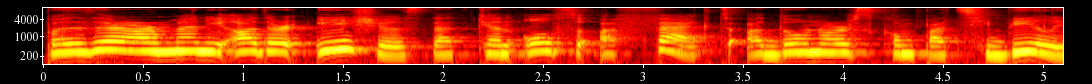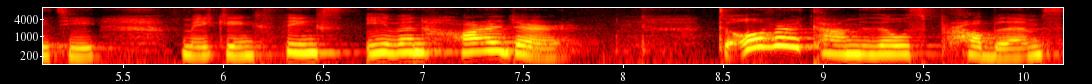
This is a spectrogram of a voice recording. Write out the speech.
But there are many other issues that can also affect a donor's compatibility, making things even harder. To overcome those problems,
